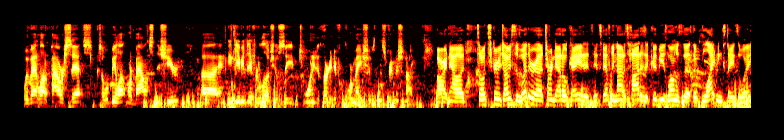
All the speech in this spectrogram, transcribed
We've had a lot of power sets, so we'll be a lot more balanced this year uh, and, and, give you different looks. You'll see 20 to 30 different formations in the scrimmage tonight. All right, now, uh, so it's scrimmage, obviously the weather uh, turned out okay. It's, it's, definitely not as hot as it could be as long as the, the lightning stays away.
